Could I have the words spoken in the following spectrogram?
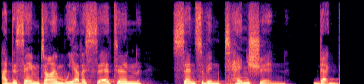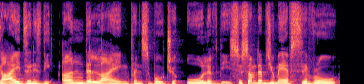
At the same time, we have a certain sense of intention that guides and is the underlying principle to all of these. So sometimes you may have several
